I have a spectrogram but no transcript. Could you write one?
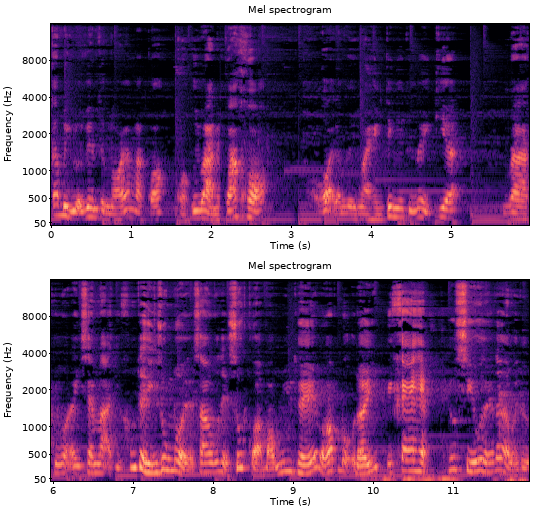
các bình luận viên thường nói rằng là có quả ghi bàn này quá khó. Gọi là người ngoài hành tinh cái thứ này kia. Và khi bọn anh xem lại thì không thể hình dung nổi tại sao có thể sút quả bóng như thế vào góc độ đấy cái khe hẹp chút xíu thế tất cả mọi thứ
